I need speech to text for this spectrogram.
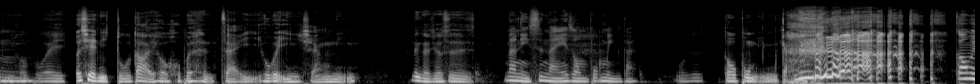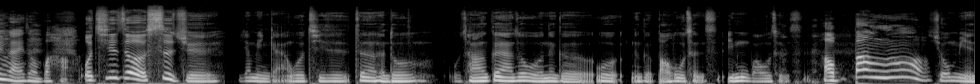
嗯你会不会？而且你读到以后会不会很在意？会不会影响你？那个就是那你是哪一种不敏感？我是都不敏感，高敏感有什么不好？我其实只有视觉比较敏感。我其实真的很多，我常常跟人家说我那个我那个保护城市，荧幕保护城市，好棒哦！休眠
